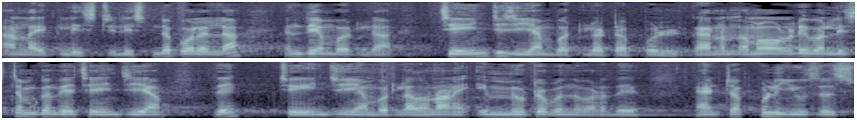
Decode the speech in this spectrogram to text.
unlike list ലിസ്റ്റിന്റെ പോലെയല്ല എന്ത് ചെയ്യാൻ പറ്റില്ല? ചേഞ്ച് ചെയ്യാൻ പറ്റില്ല ടപ്പിൾ കാരണം നമ്മൾ ഓൾറെഡി പറഞ്ഞ ലിസ്റ്റ് നമുക്ക് എന്ത് ചെയ്യാം? ചേഞ്ച് ചെയ്യാം. ഇത് ചേഞ്ച് ചെയ്യാൻ പറ്റില്ല. അതുകൊണ്ടാണ് ഇമ്മ്യൂട്ടബിൾ എന്ന് പറയുന്നത് ആൻഡ് ടപ്പിൾ യൂസസ്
